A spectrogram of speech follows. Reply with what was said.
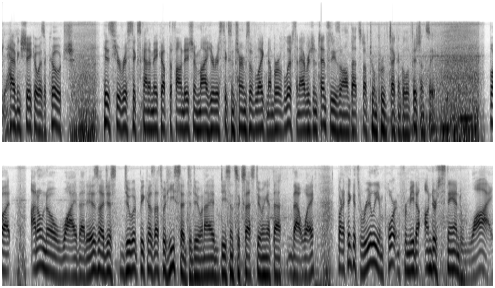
having Sheiko as a coach, his heuristics kind of make up the foundation of my heuristics in terms of like number of lifts and average intensities and all that stuff to improve technical efficiency but I don't know why that is. I just do it because that's what he said to do, and I had decent success doing it that that way. But I think it's really important for me to understand why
